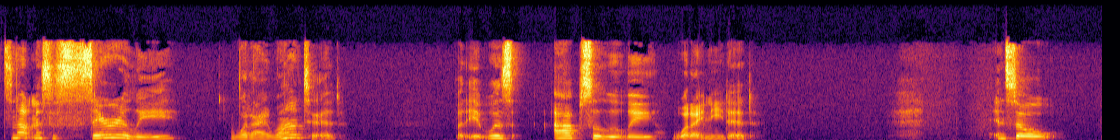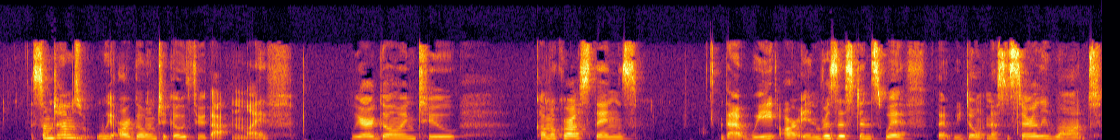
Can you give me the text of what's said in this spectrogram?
it's not necessarily what I wanted, but it was absolutely what I needed. And so sometimes we are going to go through that in life. We are going to come across things that we are in resistance with, that we don't necessarily want,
